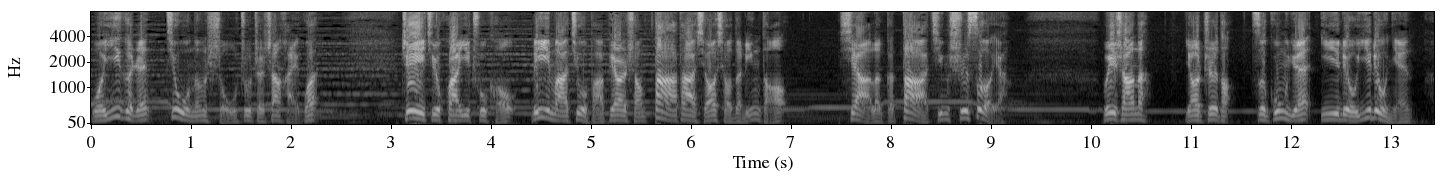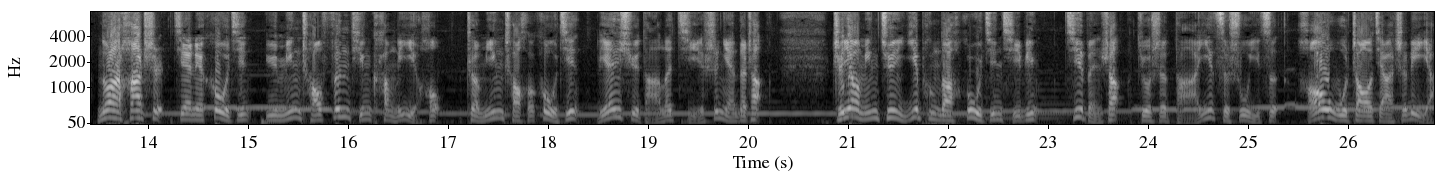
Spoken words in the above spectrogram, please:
我一个人就能守住这山海关。这句话一出口，立马就把边上大大小小的领导。吓了个大惊失色呀！为啥呢？要知道，自公元一六一六年努尔哈赤建立后金与明朝分庭抗礼以后，这明朝和后金连续打了几十年的仗，只要明军一碰到后金骑兵，基本上就是打一次输一次，毫无招架之力呀。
